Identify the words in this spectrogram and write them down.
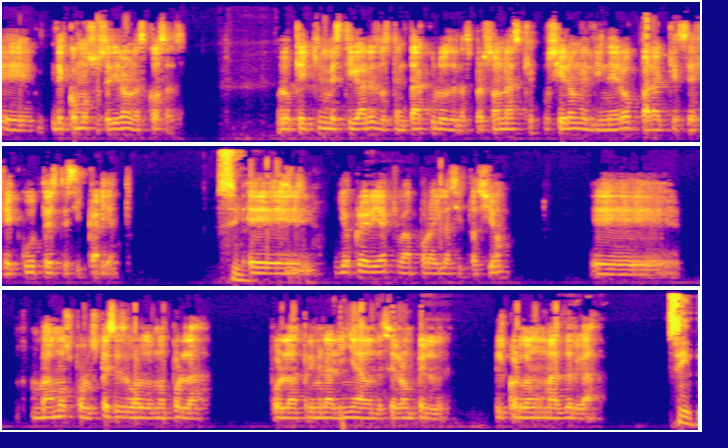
eh, de cómo sucedieron las cosas. Lo que hay que investigar es los tentáculos de las personas que pusieron el dinero para que se ejecute este sicariato. Sí. Eh, yo creería que va por ahí la situación. Eh, vamos por los peces gordos, no por la, por la primera línea donde se rompe el, el cordón más delgado. Sí,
